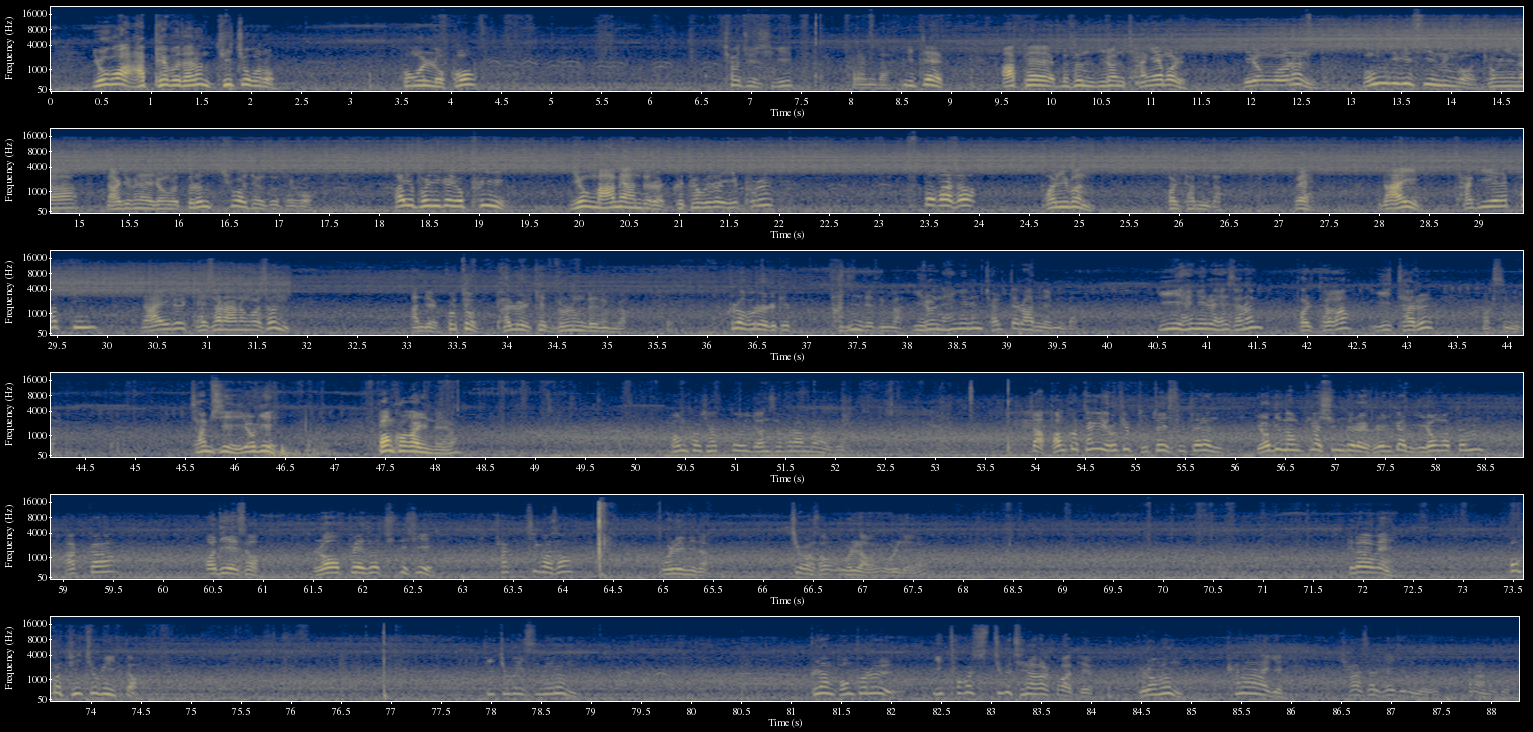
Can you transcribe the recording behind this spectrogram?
요거 앞에보다는 뒤쪽으로 공을 놓고 쳐주시기 바랍니다. 이때 앞에 무슨 이런 장애물 이런 거는 움직일 수 있는 거 종이나 낙엽이나 이런 것들은 치워줘도 되고 아이 보니까 요 풀이 영 마음에 안 들어요. 그렇다고 해서 이 풀을 뽑아서 버리면 벌탑니다. 왜? 나이 자기의 퍼팅 나이를 개선하는 것은 안 돼요. 그것도 발로 이렇게 누른다든가 클럽으로 이렇게 다진다든가 이런 행위는 절대로 안 됩니다. 이 행위를 해서는 벌타가 이타를 막습니다. 잠시 여기 벙커가 있네요. 벙커샷도 연습을 한번 하죠. 자, 벙커탁이 이렇게 붙어 있을 때는 여기 넘기가 힘들어요. 그러니까 이런 것들은 아까 어디에서 러프에서 치듯이 탁 찍어서 올립니다. 찍어서 올라 올려요. 그 다음에 벙커 뒤쪽에 있다. 뒤쪽에 있으면은 그냥 벙커를 이 턱을 스치고 지나갈 것 같아요. 그러면 편안하게 샷을 해주는 거예요. 편안하게.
